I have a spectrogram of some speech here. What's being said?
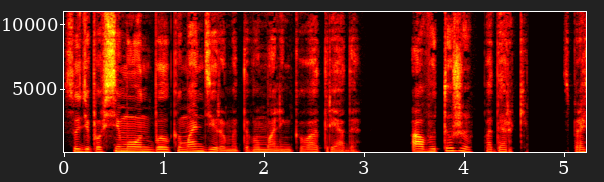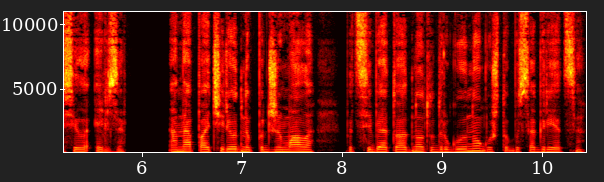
Судя по всему, он был командиром этого маленького отряда. «А вы тоже подарки?» — спросила Эльза. Она поочередно поджимала под себя то одну, то другую ногу, чтобы согреться.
